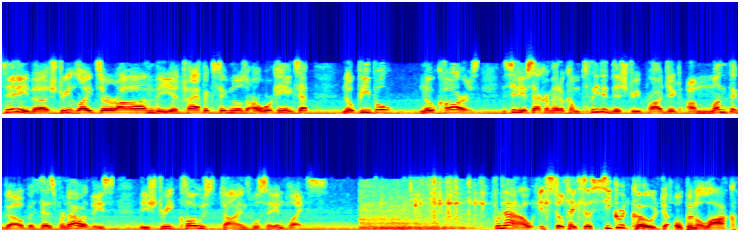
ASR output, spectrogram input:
city. The street lights are on, the uh, traffic signals are working, except no people, no cars. The city of Sacramento completed this street project a month ago, but says for now at least, these street closed signs will stay in place. For now, it still takes a secret code to open a lock,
